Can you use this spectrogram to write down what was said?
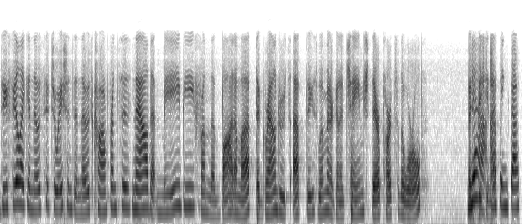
do you feel like in those situations, in those conferences now, that maybe from the bottom up, the ground roots up, these women are going to change their parts of the world? yeah, I think that's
